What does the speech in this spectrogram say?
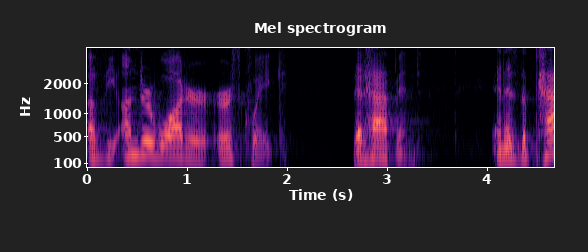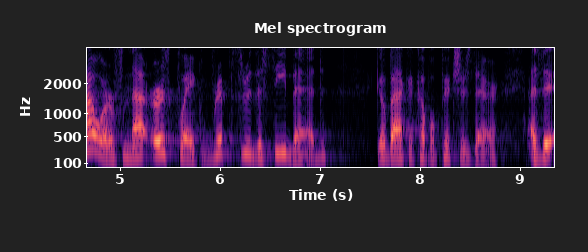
of the underwater earthquake that happened. And as the power from that earthquake ripped through the seabed, Go back a couple pictures there. As it,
